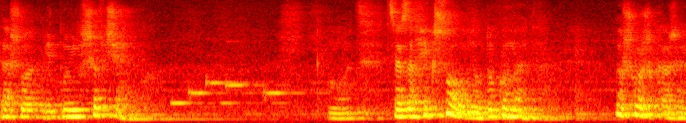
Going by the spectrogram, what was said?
те, що відповів Шевченко. От. Це зафіксовано в документах. Ну що ж каже,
